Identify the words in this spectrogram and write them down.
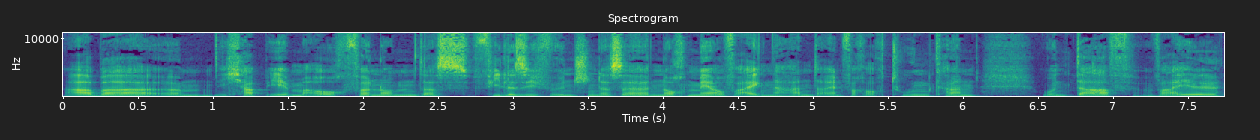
aber ähm, ich habe eben auch vernommen, dass viele sich wünschen, dass er noch mehr auf eigene Hand einfach auch tun kann und darf, weil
